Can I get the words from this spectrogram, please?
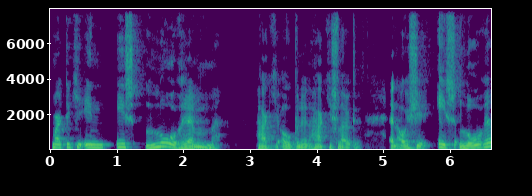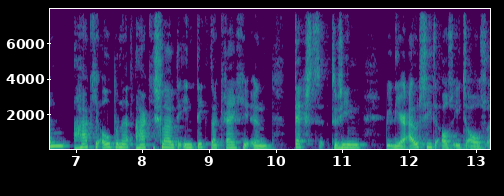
maar tik je in is lorem, haakje openen, haakje sluiten. En als je is lorem, haakje openen, haakje sluiten intikt, dan krijg je een tekst te zien die eruit ziet als iets als uh,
